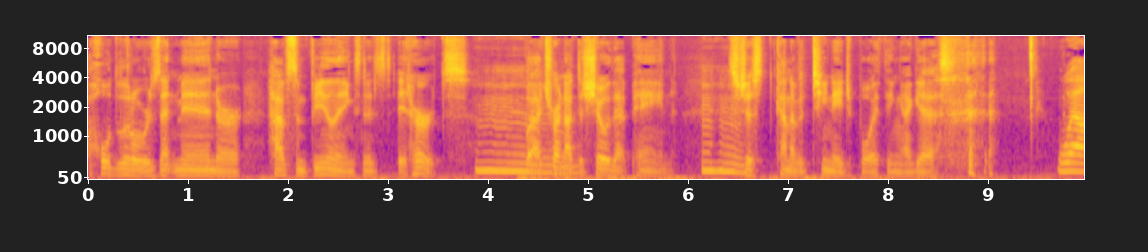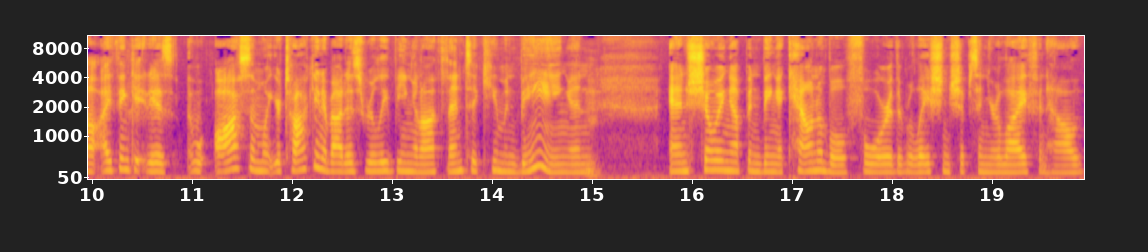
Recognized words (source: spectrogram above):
hold a little resentment or have some feelings, and it's, it hurts. But I try not to mm. show that pain. It's mm-hmm. just kind of a teenage boy thing, I guess. Well, I think it is awesome. What you're talking about is really being an authentic human being and mm. and showing up and being accountable for the relationships in your life and how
